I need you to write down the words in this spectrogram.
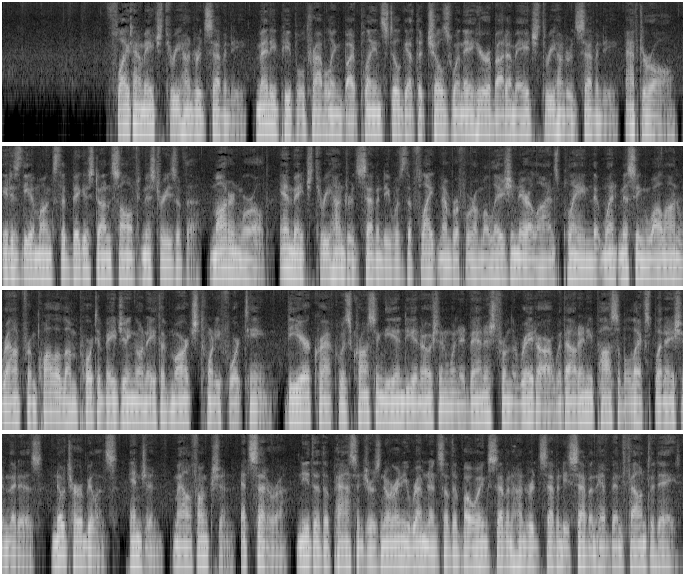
Flight MH370 Many people traveling by plane still get the chills when they hear about MH370. After all, it is the amongst the biggest unsolved mysteries of the modern world. MH370 was the flight number for a Malaysian Airlines plane that went missing while en route from Kuala Lumpur to Beijing on 8 March 2014. The aircraft was crossing the Indian Ocean when it vanished from the radar without any possible explanation that is, no turbulence, engine, malfunction, etc. Neither the passengers nor any remnants of the Boeing 777 have been found to date.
